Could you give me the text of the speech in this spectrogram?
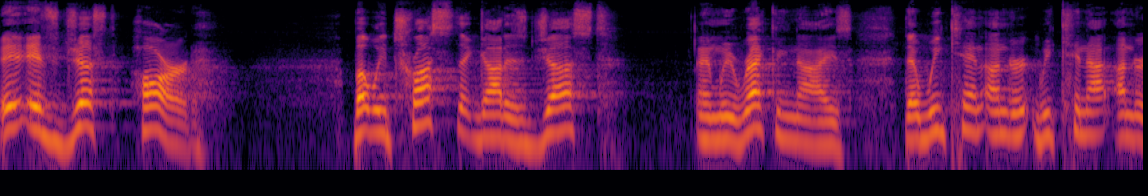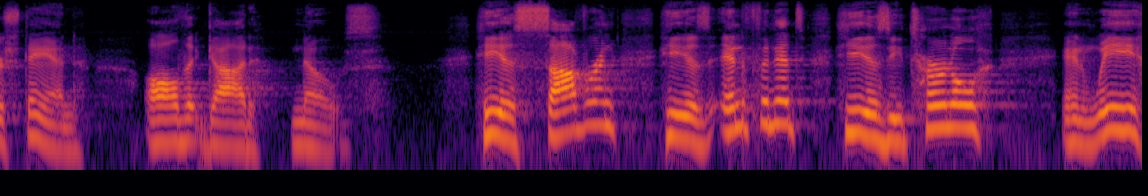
It's just hard. But we trust that God is just, and we recognize that we, can under, we cannot understand all that God knows. He is sovereign, He is infinite, He is eternal, and we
